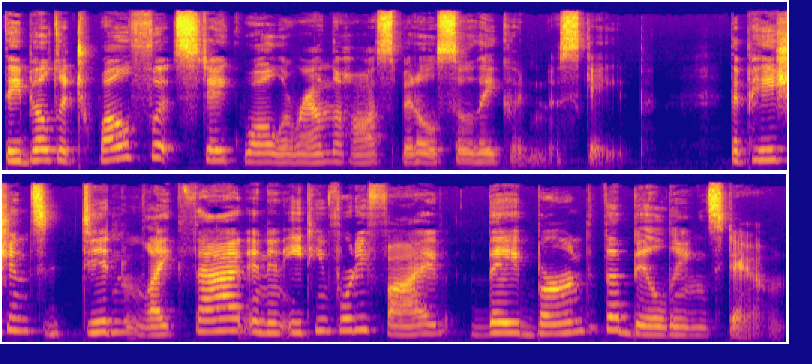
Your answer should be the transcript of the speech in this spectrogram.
They built a 12 foot stake wall around the hospital so they couldn't escape. The patients didn't like that, and in 1845, they burned the buildings down,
